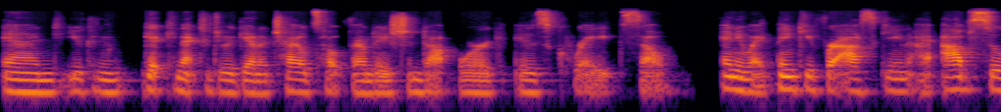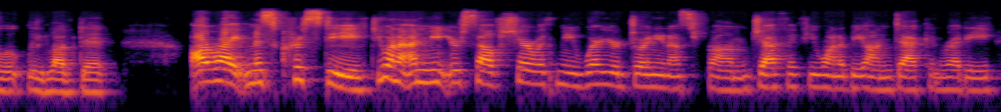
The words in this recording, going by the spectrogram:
And you can get connected to again, a child's foundation.org is great. So Anyway, thank you for asking. I absolutely loved it. All right, Miss Christy, do you want to unmute yourself? Share with me where you're joining us from. Jeff, if you want to be on deck and ready,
